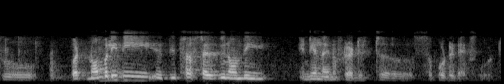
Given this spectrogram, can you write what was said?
So, but normally the the thrust has been on the Indian line of credit supported exports.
